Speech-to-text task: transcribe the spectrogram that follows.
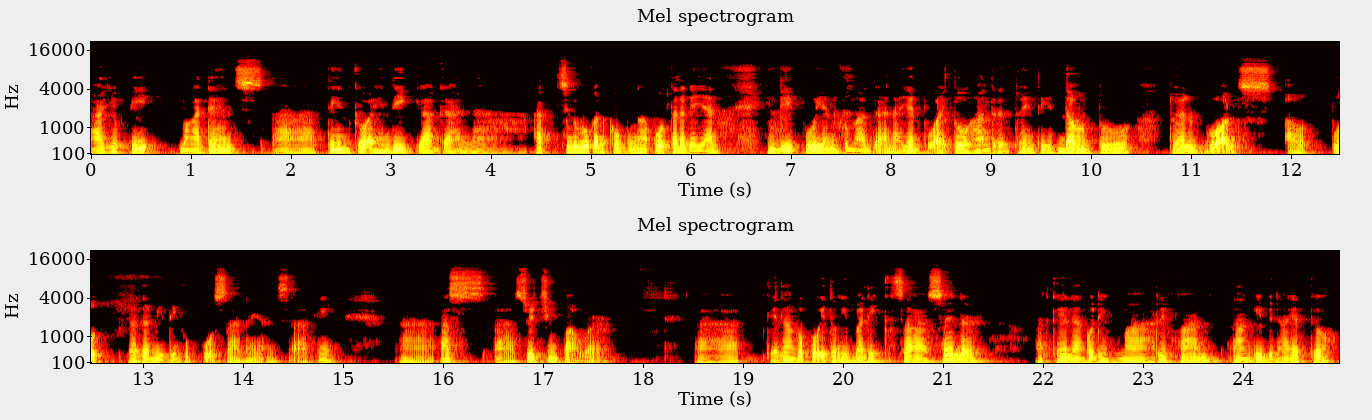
uh, UP, mga dents. Uh, tingin ko ay hindi gagana. At sinubukan ko nga po talaga yan. Hindi po yan gumagana. Yan po ay 220 down to 12 volts output. Gagamitin ko po sana yan sa aking uh, as uh, switching power. At uh, kailangan ko po itong ibalik sa seller at kailangan ko ding ma-refund ang ibinayad ko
